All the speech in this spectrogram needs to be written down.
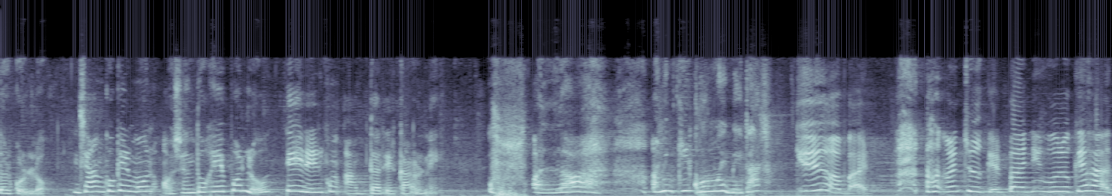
আবদার করল, জাঙ্কুকের মন অশান্ত হয়ে পড়ল তের এরকম আবদারের কারণে। আল্লাহ, আমি কি করব মেয়েটার কি আবার? আমার চোখের হাত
